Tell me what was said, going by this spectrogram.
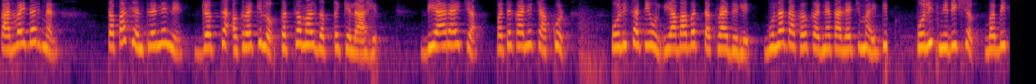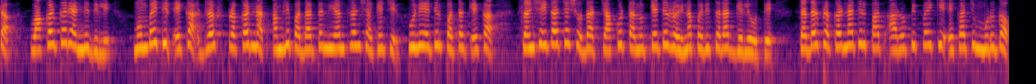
कारवाई दरम्यान तपास यंत्रणेने ड्रगचा अकरा किलो कच्चा माल जप्त केला आहे. डी आर आयच्या पथकाने चाकूर पोलिसात येऊन याबाबत तक्रार दिली. गुन्हा दाखल करण्यात आल्याची माहिती पोलीस निरीक्षक बबिता वाकडकर यांनी दिली. मुंबईतील एका ड्रग्ज प्रकरणात अंमली पदार्थ नियंत्रण शाखेचे पुणे येथील पथक एका संशयिताच्या शोधात चाकूर तालुक्यातील रोहिणा परिसरात गेले होते. सदर प्रकरणातील पाच आरोपीपैकी एकाचे मुडगाव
